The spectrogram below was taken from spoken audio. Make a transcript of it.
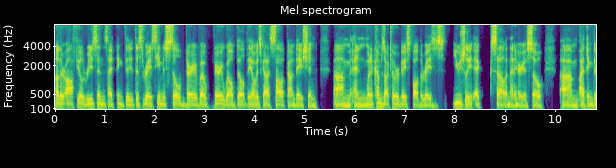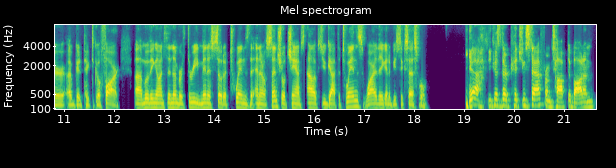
other off field reasons, I think the, this Rays team is still very well very well built. They always got a solid foundation. Um, and when it comes to October baseball, the Rays usually excel in that area. So um, I think they're a good pick to go far. Uh, moving on to the number three Minnesota Twins, the NL Central champs. Alex, you got the Twins. Why are they going to be successful? Yeah, because their pitching staff from top to bottom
